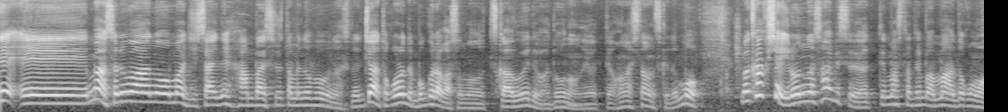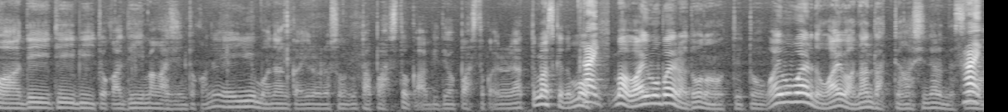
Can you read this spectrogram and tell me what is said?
で、えー、まあそれはあの、まあ、実際ね販売するための部分なんですけどじゃあところで僕らがその使う上ではどうなのよってお話なんですけども、まあ、各社いろんなサービスをやってます。例えばまあドコモは DTV とか D マガジンとかね au もなんかいろいろその歌パスとかビデオパスとかいろいろやってますけども、はい、まあ Y モバイルはどうなのっていうと Y モバイルの Y は何だって話になるんですが、はい、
